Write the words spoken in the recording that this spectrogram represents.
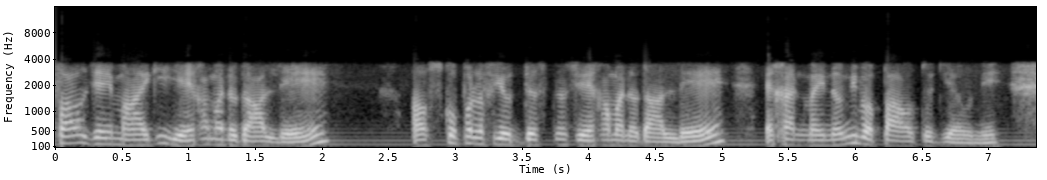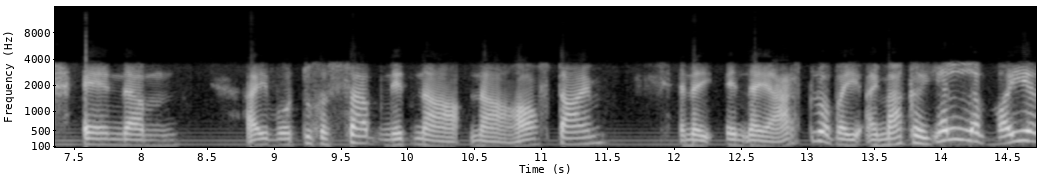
Val jy Maigi, jy gaan maar nou daar lê al skop hulle vir jou distance jy gaan maar nou daar lê. Ek gaan my nou nie bepaal tot jou nie. En ehm um, hy word toe gesub net na na halftime. En hy en hy hardloop hy hy maak 'n hele wye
